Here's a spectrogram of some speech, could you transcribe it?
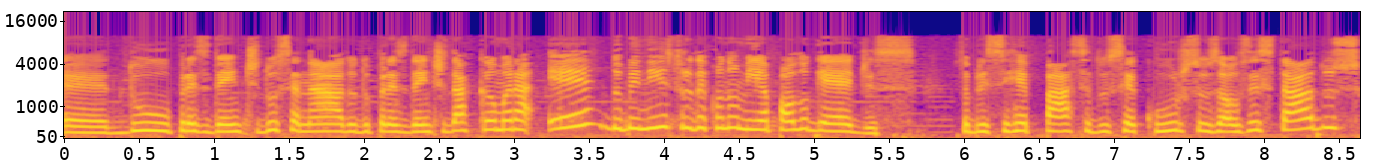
é, do presidente do Senado, do presidente da Câmara e do ministro da Economia, Paulo Guedes, sobre esse repasse dos recursos aos estados.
